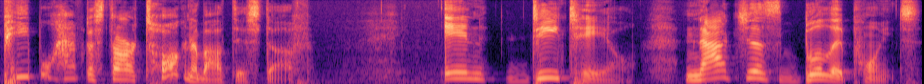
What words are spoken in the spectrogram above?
people have to start talking about this stuff in detail, not just bullet points.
